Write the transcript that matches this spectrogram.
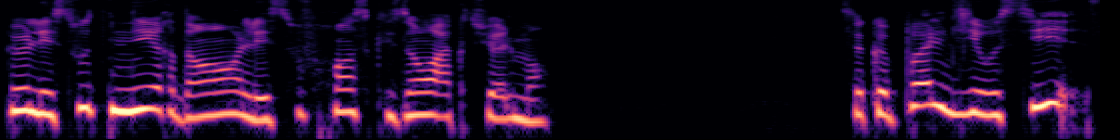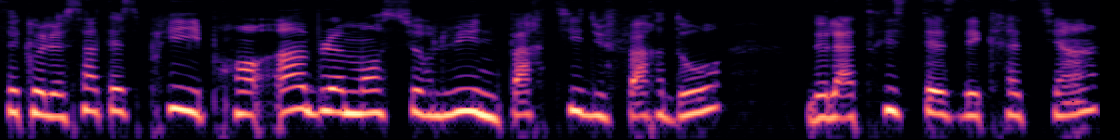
peut les soutenir dans les souffrances qu'ils ont actuellement. Ce que Paul dit aussi, c'est que le Saint-Esprit prend humblement sur lui une partie du fardeau de la tristesse des chrétiens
